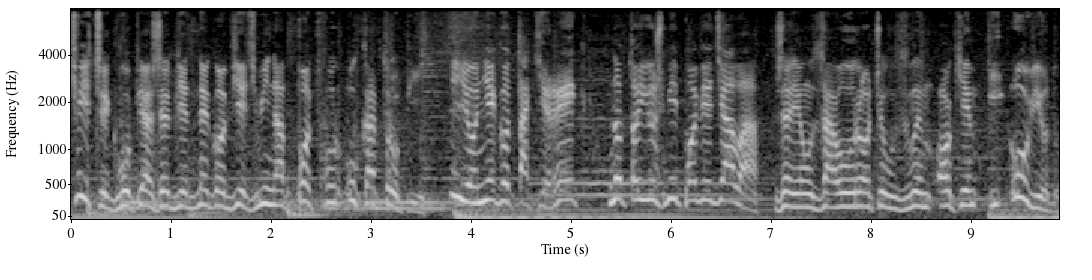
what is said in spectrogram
Ćwiczy głupia, że biednego Wiedźmina potwór ukatrupi. I o niego taki ryk, no to już mi powiedziała, że ją zauroczył złym okiem i uwiódł.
